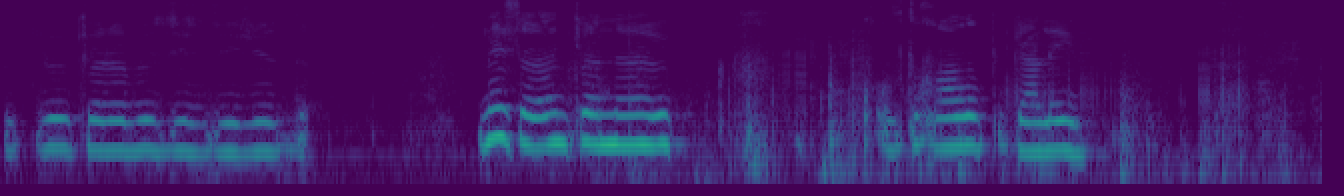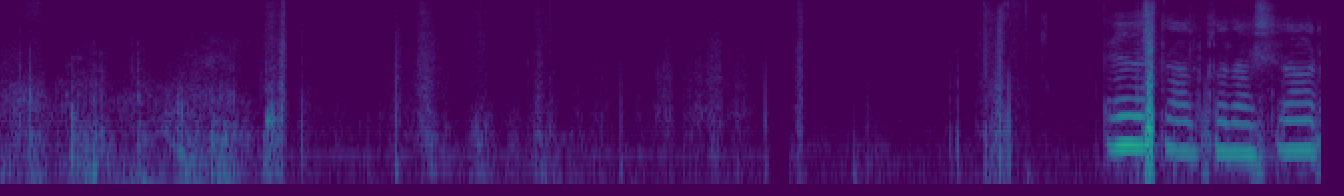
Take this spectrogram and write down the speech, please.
Fikri Kereviz izleyeceğiz de. Neyse ben kendime koltuk alıp geleyim. Arkadaşlar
